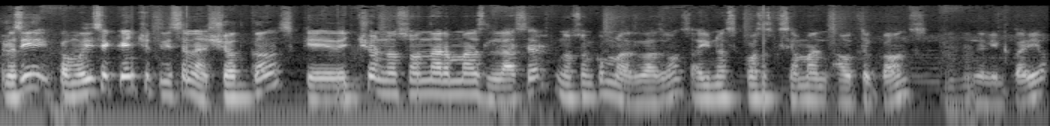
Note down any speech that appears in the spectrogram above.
Pero sí, como dice Kench, utilizan las shotguns, que de hecho no son armas láser, no son como las las guns. Hay unas cosas que se llaman autoguns Ujú. en el Imperio,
